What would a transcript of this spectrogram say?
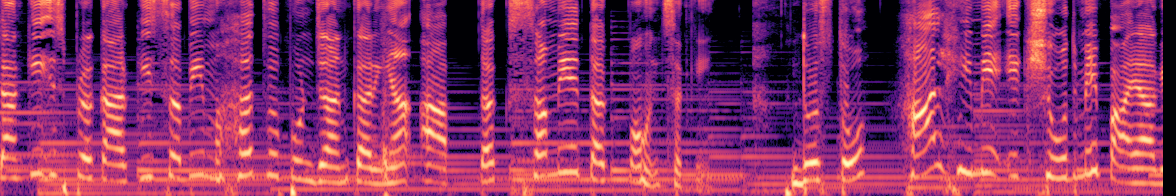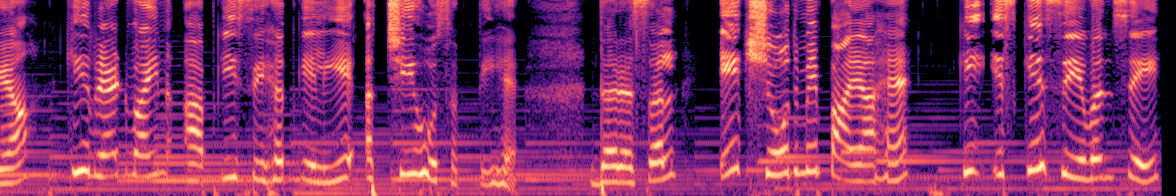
ताकि इस प्रकार की सभी महत्वपूर्ण जानकारियाँ आप तक समय तक पहुँच सकें। दोस्तों, हाल ही में एक शोध में पाया गया कि रेड वाइन आपकी सेहत के लिए अच्छी हो सकती है। दरअसल, एक शोध में पाया है कि इसके सेवन से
